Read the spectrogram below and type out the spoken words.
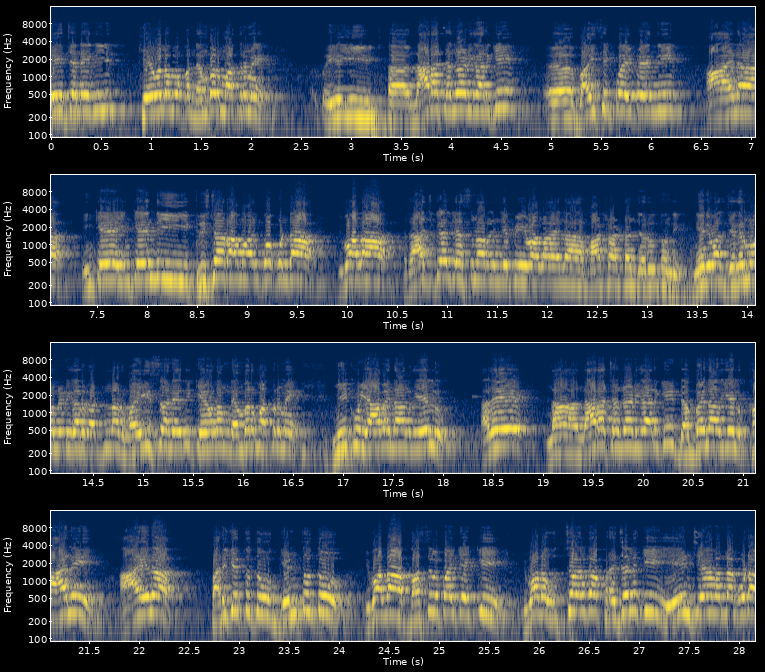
ఏజ్ అనేది కేవలం ఒక నెంబర్ మాత్రమే. ఈ ఈ, నారా చంద్రబాబు గారికి వయసు ఎక్కువ అయిపోయింది ఆయన ఇంకే ఇంకేంది ఈ కృష్ణారామ అనుకోకుండా ఇవాళ రాజకీయాలు చేస్తున్నారని చెప్పి ఇవాళ ఆయన మాట్లాడడం జరుగుతుంది. నేను ఇవాళ జగన్మోహన్ రెడ్డి గారు అంటున్నారు వయసు అనేది కేవలం నెంబర్ మాత్రమే. మీకు యాభై నాలుగు ఏళ్ళు. అదే నా నారా చంద్రబాబు గారికి డెబ్బై నాలుగు ఏళ్ళు. కానీ ఆయన పరిగెత్తుతూ గెంతుతూ ఇవాళ బస్సుల పైకి ఎక్కి ఇవాళ ఉత్సాహంగా ప్రజలకి ఏం చేయాలన్నా కూడా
